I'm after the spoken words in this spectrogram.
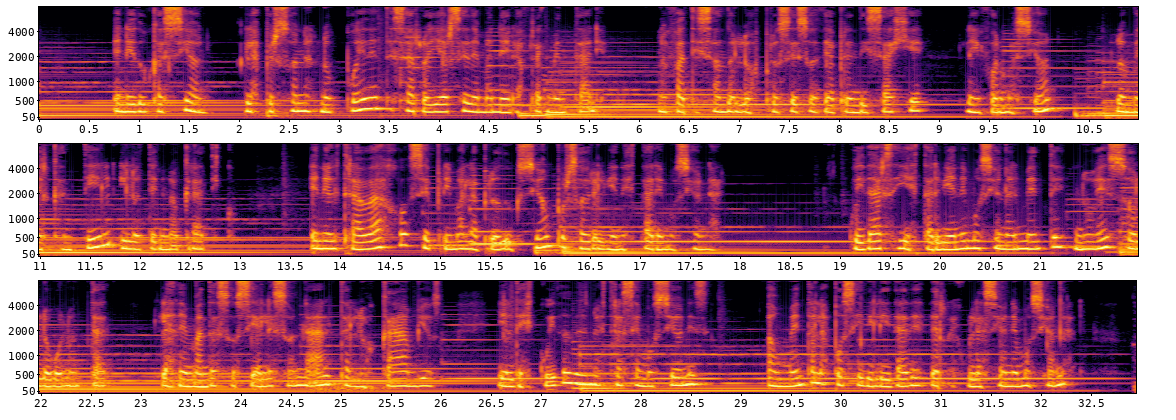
En educación, las personas no pueden desarrollarse de manera fragmentaria, enfatizando los procesos de aprendizaje, la información, lo mercantil y lo tecnocrático. En el trabajo se prima la producción por sobre el bienestar emocional. Cuidarse y estar bien emocionalmente no es solo voluntad, las demandas sociales son altas, los cambios y el descuido de nuestras emociones aumenta las posibilidades de regulación emocional.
